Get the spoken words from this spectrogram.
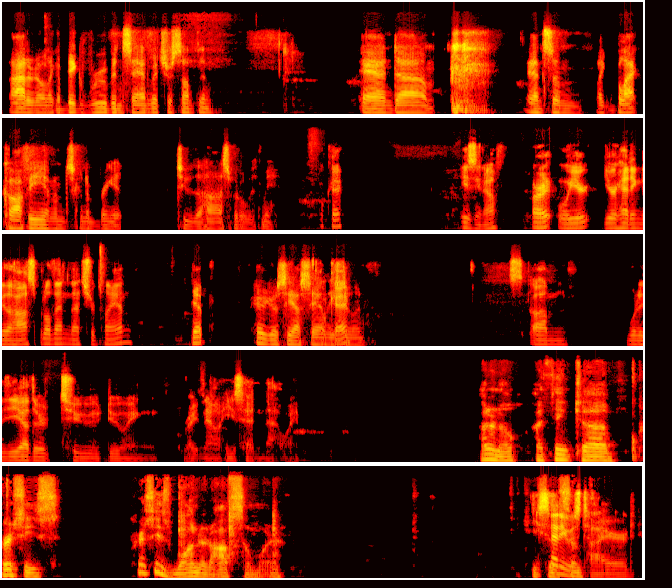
I don't know, like a big Reuben sandwich or something, and um, and some like black coffee, and I'm just gonna bring it to the hospital with me. Easy enough. All right. Well, you're you're heading to the hospital then. That's your plan. Yep. Here, you go see how Stanley's Okay. doing. S- Um, what are the other two doing right now? He's heading that way. I don't know. I think uh, Percy's Percy's wandered off somewhere. He, said he was some- tired.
